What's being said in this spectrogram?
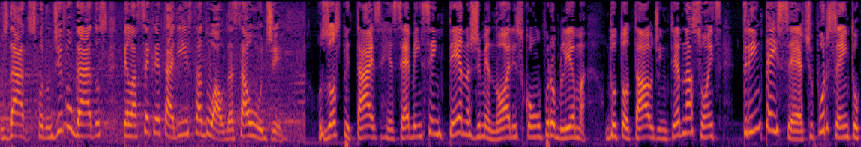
Os dados foram divulgados pela Secretaria Estadual da Saúde. Os hospitais recebem centenas de menores com o problema. Do total de internações, 37%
